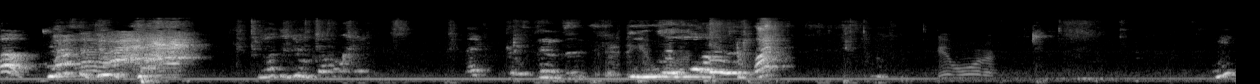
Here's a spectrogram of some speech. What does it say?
oh, you have to do that. You have to do double what? Water. Hmm?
